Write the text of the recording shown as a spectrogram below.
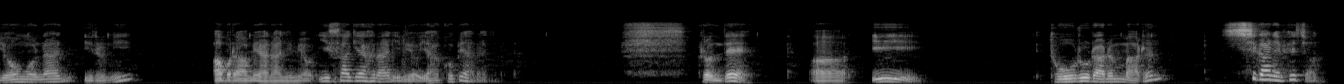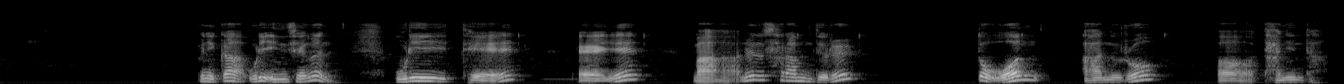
영원한 이름이 아브라함의 하나님이요, 이삭의 하나님이요, 야곱의 하나님이다. 그런데 어, 이 도루라는 말은 시간의 회전. 그러니까 우리 인생은 우리 대에 많은 사람들을 또 원 안으로 어, 다닌다.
